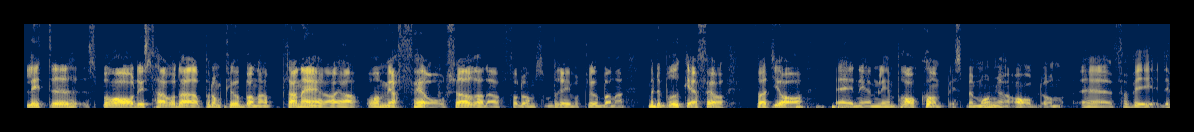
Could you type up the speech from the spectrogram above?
lite sporadiskt här och där på de klubbarna planerar jag, om jag får köra där för de som driver klubbarna. Men det brukar jag få, för att jag är nämligen bra kompis med många av dem, eh, för vi, det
